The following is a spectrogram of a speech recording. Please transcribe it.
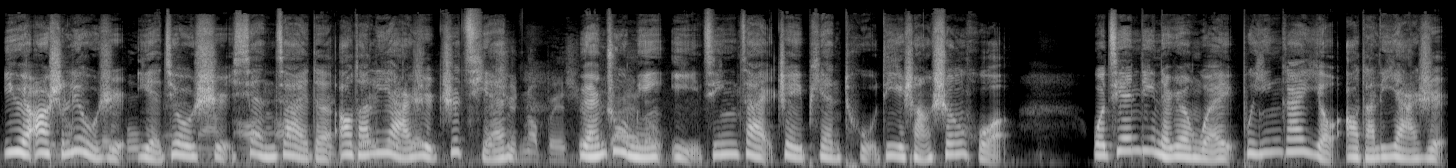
一月二十六日，也就是现在的澳大利亚日之前，原住民已经在这片土地上生活。我坚定地认为不应该有澳大利亚日。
